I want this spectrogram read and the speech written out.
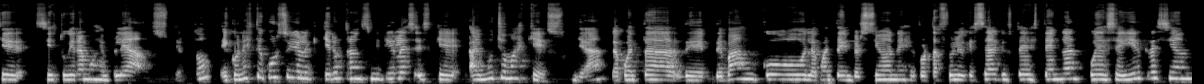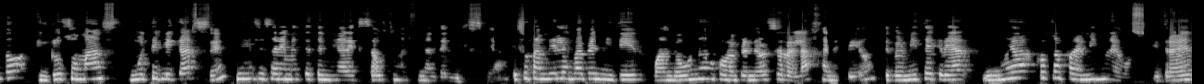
que si estuviéramos empleados, ¿cierto? Y con este curso yo lo que quiero transmitirles es que hay mucho más que eso, ¿ya? La cuenta de, de banco, la cuenta de inversiones, el portafolio que sea que ustedes tengan, puede seguir creciendo, incluso más, multiplicarse, sin necesariamente terminar exhaustos al final del mes, ¿ya? Eso también les va a permitir, cuando uno como emprendedor se relaja en el video, te permite crear nuevas cosas para el mismo negocio y traer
